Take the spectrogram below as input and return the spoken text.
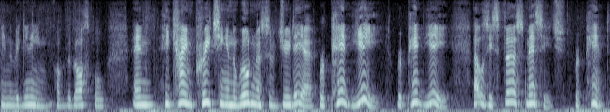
in the beginning of the gospel, and he came preaching in the wilderness of Judea, Repent ye, repent ye. That was his first message, repent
